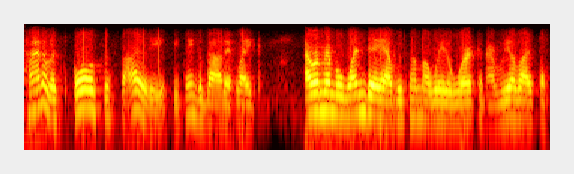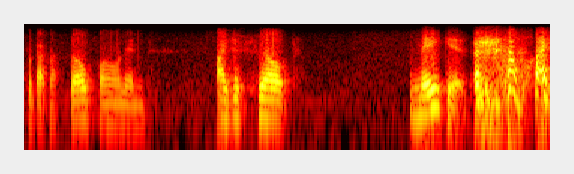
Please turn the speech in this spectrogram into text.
kind of a spoiled society if you think about it. Like, I remember one day I was on my way to work and I realized I forgot my cell phone and I just felt naked. I'm like,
